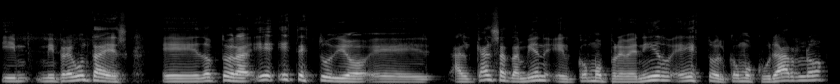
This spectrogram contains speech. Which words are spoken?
Y mi pregunta es, eh, doctora, ¿e-, ¿este estudio eh, alcanza también el cómo prevenir esto, el cómo curarlo,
